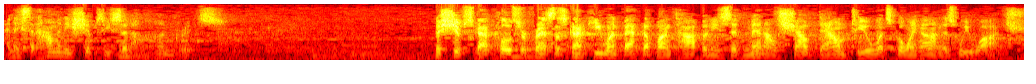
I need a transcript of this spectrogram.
And they said, How many ships? He said, Hundreds. The ships got closer. Francis Scott Key went back up on top and he said, Men, I'll shout down to you what's going on as we watch.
